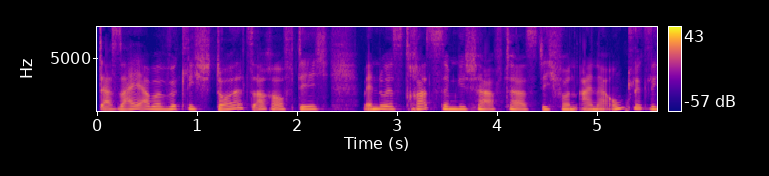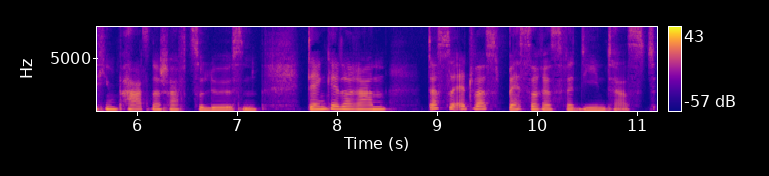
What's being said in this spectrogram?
Da sei aber wirklich stolz auch auf dich, wenn du es trotzdem geschafft hast, dich von einer unglücklichen Partnerschaft zu lösen. Denke daran, dass du etwas Besseres verdient hast.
